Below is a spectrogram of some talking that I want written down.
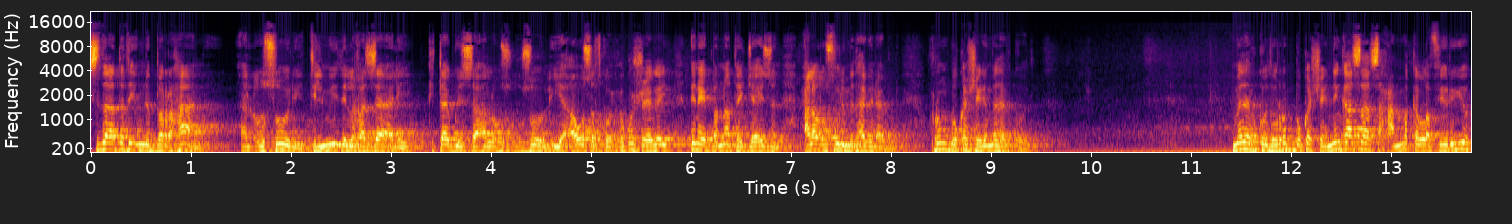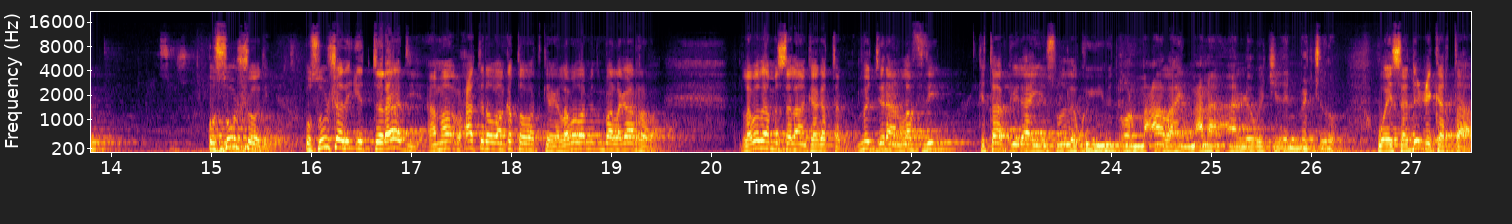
Sidaa dadka ibn barhaan alusuuli tilmiid alghazali kitaabkiisa alusuul iyo awsadka wuxuu ku sheegay inay bannaan tahay jaa-izun calaa usuuli madhabina bui run buu ka sheegay madhabkooda. Madhabkooda run buu ka sheegay. Ninkaasaa saxan marka la fiiriyo usuushoodii usuushoodi itiraadi ama waxaa tira waan ka toobadkeenay labada mid baa lagaa rabaa. Labada masale aan kaga tagno ma jiraan lafdi? Kitaabka ilahi iyo sunnada ku yimid oon macno lahayn macnaha aan looga jeedan ma jiro. Wayse dhici kartaa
